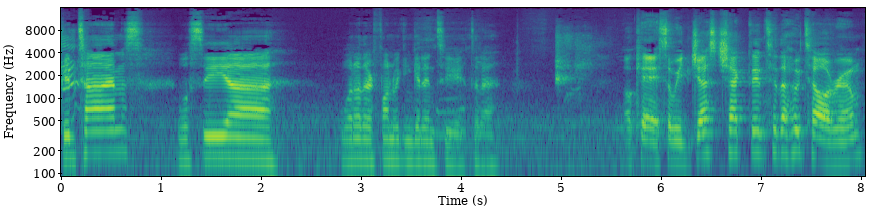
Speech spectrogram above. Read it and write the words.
good times. We'll see uh, what other fun we can get into today. Okay, so we just checked into the hotel room.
